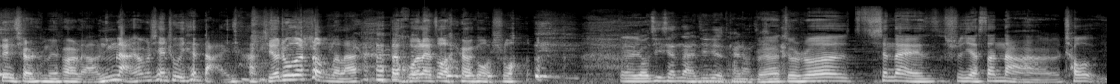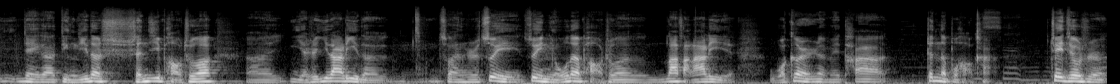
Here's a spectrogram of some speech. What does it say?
这确实没法聊。你们俩要不先出去先打一架，决出个胜的来，再回来坐在这儿跟我说。呃，尤其现在继续台长继续。不是，就是说，现在世界三大超那个顶级的神级跑车，呃，也是意大利的，算是最最牛的跑车拉法拉利。我个人认为它真的不好看。这就是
